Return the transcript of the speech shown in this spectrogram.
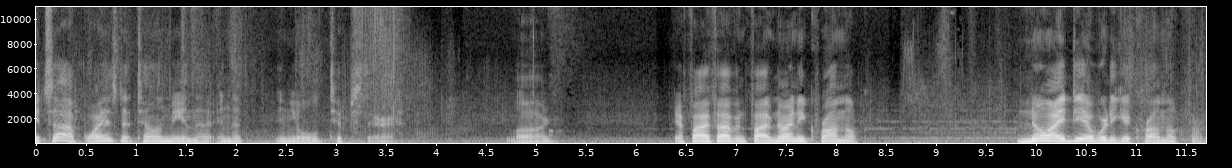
It's up. Why isn't it telling me in the in the in the old tips there? Log. Yeah, five, five, and five. Now I need craw milk. No idea where to get craw milk from.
